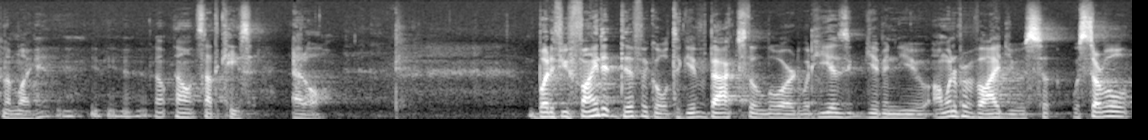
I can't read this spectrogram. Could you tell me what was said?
And I'm like, eh, eh, eh, no, no, it's not the case at all. But if you find it difficult to give back to the Lord what He has given you, I want to provide you with, several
